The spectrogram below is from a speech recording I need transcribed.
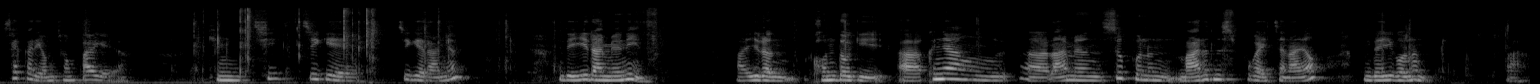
색깔이 엄청 빨개요. 김치찌개 찌개라면. 근데 이 라면이 아, 이런 건더기 아, 그냥 아, 라면 스프는 마른 스프가 있잖아요. 근데 이거는 아,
